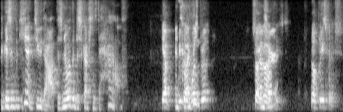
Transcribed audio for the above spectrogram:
Because if we can't do that, there's no other discussions to have. Yep. And because so I think, really, sorry, I'm go sorry? Ahead, please. No, please finish.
